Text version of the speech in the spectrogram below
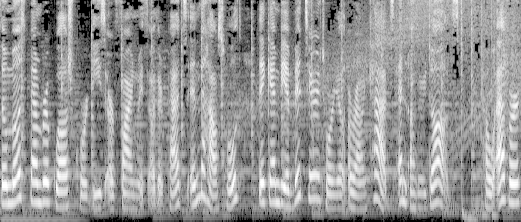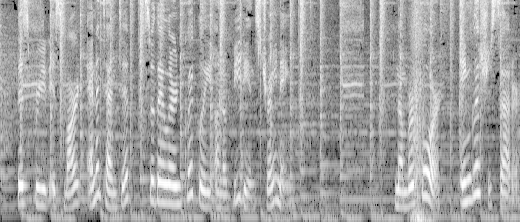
Though most Pembroke Welsh Corgis are fine with other pets in the household, they can be a bit territorial around cats and other dogs. However, this breed is smart and attentive, so they learn quickly on obedience training. Number 4. English Setter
